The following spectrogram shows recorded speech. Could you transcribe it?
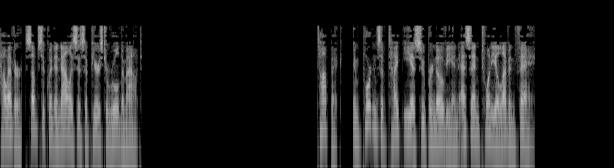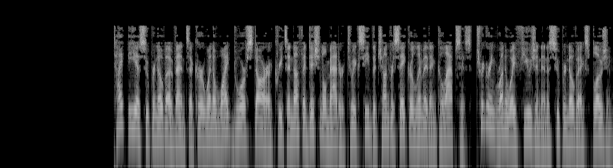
however, subsequent analysis appears to rule them out. Topic: Importance of type Ia supernovae and SN 2011 Fe. Type Ia supernova events occur when a white dwarf star accretes enough additional matter to exceed the Chandrasekhar limit and collapses, triggering runaway fusion and a supernova explosion.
